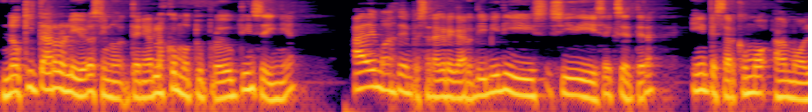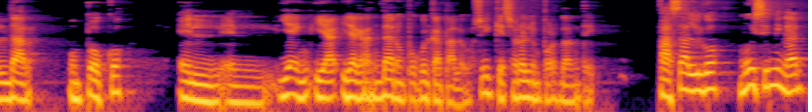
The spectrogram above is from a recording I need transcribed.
no quitar los libros, sino tenerlos como tu producto insignia, además de empezar a agregar DVDs, CDs, etc. Y empezar como a moldar un poco el, y, agrandar un poco el catálogo, ¿sí? que eso era lo importante. Pasa algo muy similar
